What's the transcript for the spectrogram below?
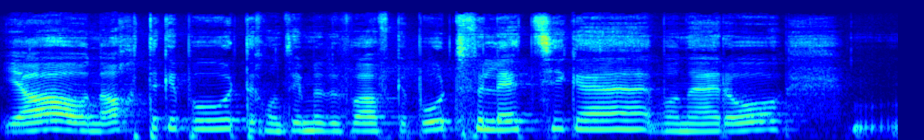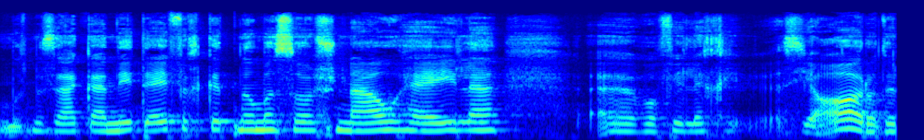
Ja, und nach der Geburt, da kommt es immer darauf auf Geburtsverletzungen, die dann auch, muss man sagen, nicht einfach nur so schnell heilen, äh, die vielleicht ein Jahr oder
